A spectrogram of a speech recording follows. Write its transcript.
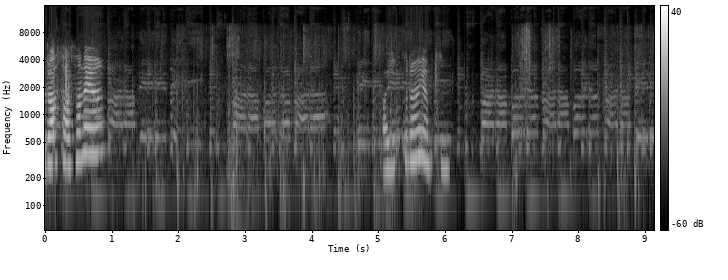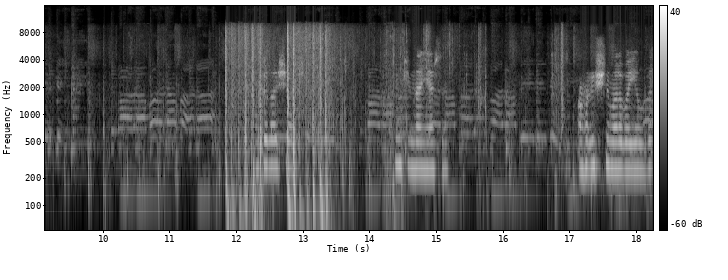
Biraz salsana ya. Ayıptır ha yaptın. Arkadaşlar. Kim kimden yerse. Aha 3 numara bayıldı.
